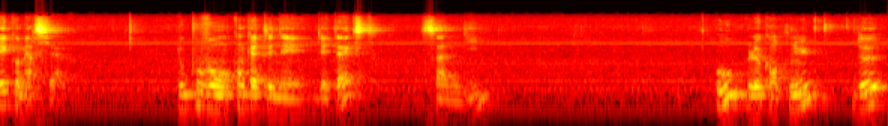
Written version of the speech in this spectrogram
et commerciale. Nous pouvons concaténer des textes, dit, ou le contenu de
